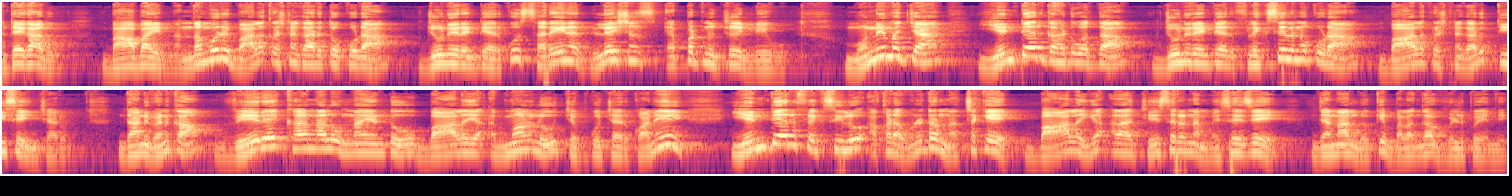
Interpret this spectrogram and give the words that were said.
అంతేకాదు బాబాయ్ నందమూరి బాలకృష్ణ గారితో కూడా జూనియర్ ఎన్టీఆర్కు సరైన రిలేషన్స్ ఎప్పటి నుంచో లేవు. మొన్న మధ్య ఎన్టీఆర్ ఘాటు వద్ద జూనియర్ ఎన్టీఆర్ ఫ్లెక్సీలను కూడా బాలకృష్ణ గారు తీసేయించారు. దాని వెనుక వేరే కారణాలు ఉన్నాయంటూ బాలయ్య అభిమానులు చెప్పుకొచ్చారు. కానీ ఎన్టీఆర్ ఫ్లెక్సీలు అక్కడ ఉండటం నచ్చకే బాలయ్య అలా చేశారన్న మెసేజే జనాల్లోకి బలంగా వెళ్ళిపోయింది.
